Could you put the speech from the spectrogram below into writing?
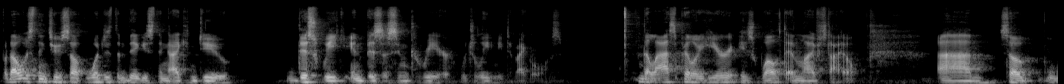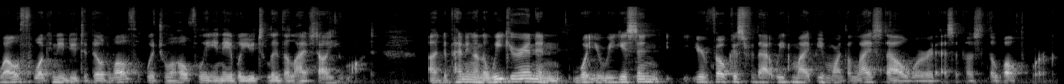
But always think to yourself, what is the biggest thing I can do this week in business and career, which will lead me to my goals. The last pillar here is wealth and lifestyle. Um, so, wealth, what can you do to build wealth, which will hopefully enable you to live the lifestyle you want? Uh, depending on the week you're in and what your week is in, your focus for that week might be more the lifestyle word as opposed to the wealth work.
